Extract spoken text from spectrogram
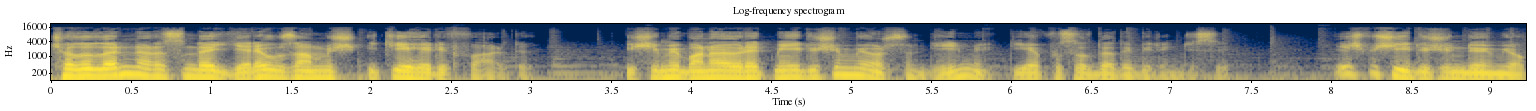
Çalıların arasında yere uzanmış iki herif vardı. İşimi bana öğretmeyi düşünmüyorsun değil mi? diye fısıldadı birincisi. Hiçbir şey düşündüğüm yok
